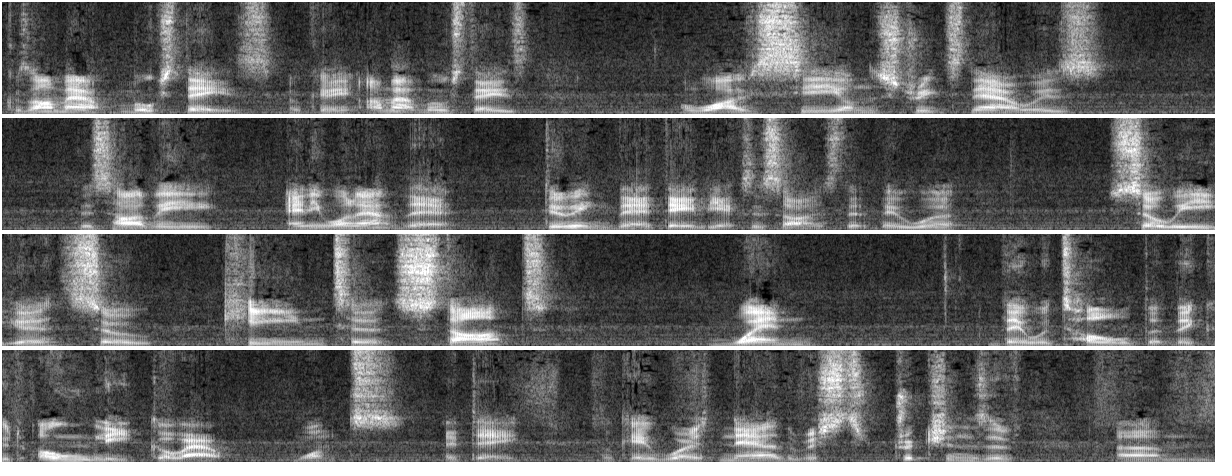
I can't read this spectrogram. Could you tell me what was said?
Because I'm out most days. Okay, I'm out most days, and what I see on the streets now is there's hardly anyone out there doing their daily exercise that they were so eager, so keen to start when they were told that they could only go out once a day. Okay, whereas now the restrictions have um,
